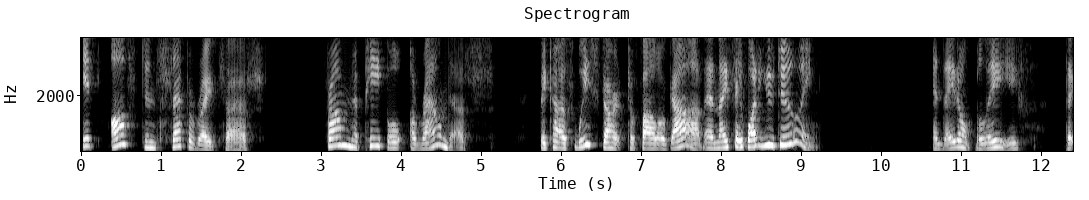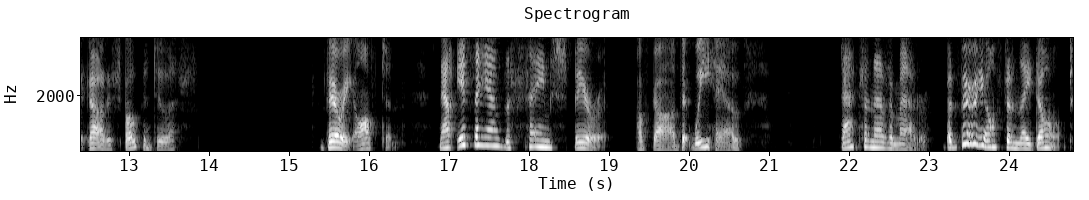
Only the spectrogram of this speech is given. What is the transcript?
it often separates us from the people around us because we start to follow God and they say, What are you doing? And they don't believe that God has spoken to us. Very often. Now, if they have the same spirit of God that we have, that's another matter. But very often they don't.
